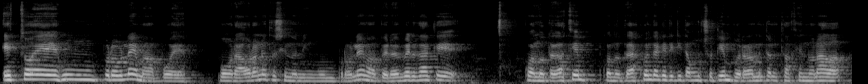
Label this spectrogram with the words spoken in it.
¿Esto es un problema? Pues por ahora no está siendo ningún problema, pero es verdad que cuando te das, tiempo, cuando te das cuenta que te quita mucho tiempo y realmente no estás haciendo nada,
